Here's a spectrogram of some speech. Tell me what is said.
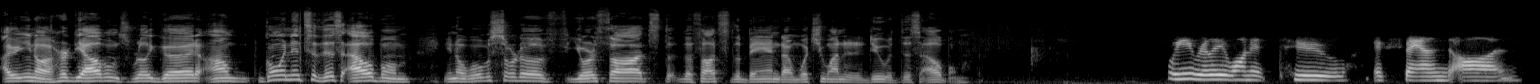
I you know I heard the album's really good. Um, going into this album, you know, what was sort of your thoughts, the, the thoughts of the band on what you wanted to do with this album? We really wanted to expand on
